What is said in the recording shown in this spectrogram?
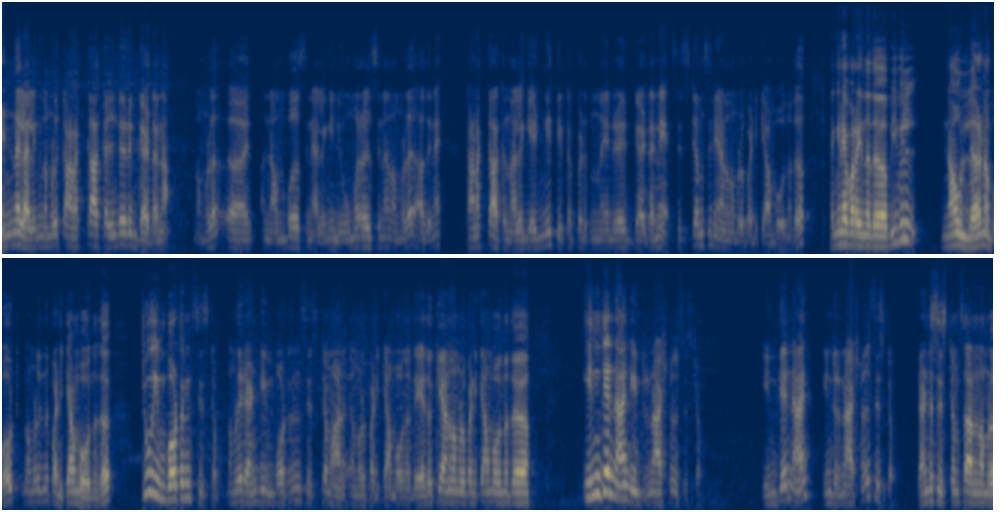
എണ്ണൽ അല്ലെങ്കിൽ നമ്മൾ കണക്കാക്കലിന്റെ ഒരു ഘടന നമ്മൾ നമ്പേഴ്സിനെ അല്ലെങ്കിൽ ന്യൂമറൽസിനെ നമ്മൾ അതിനെ കണക്കാക്കുന്ന അല്ലെങ്കിൽ എണ്ണി തിട്ടപ്പെടുത്തുന്നതിന്റെ ഒരു ഘടന സിസ്റ്റംസിനെയാണ് നമ്മൾ പഠിക്കാൻ പോകുന്നത്. എങ്ങനെയാണ് പറയുന്നത്? We will now learn about നമ്മൾ ഇന്ന് പഠിക്കാൻ പോകുന്നത് ടു ഇമ്പോർട്ടന്റ് സിസ്റ്റം നമ്മൾ രണ്ട് ഇമ്പോർട്ടന്റ് സിസ്റ്റം ആണ് നമ്മൾ പഠിക്കാൻ പോകുന്നത്. ഏതൊക്കെയാണ് നമ്മൾ പഠിക്കാൻ പോകുന്നത്? Indian and international system Indian and international system രണ്ട് സിസ്റ്റംസ് ആണ് നമ്മൾ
